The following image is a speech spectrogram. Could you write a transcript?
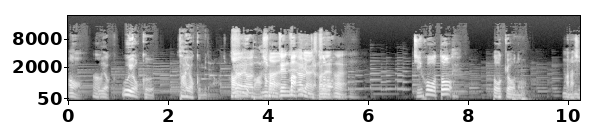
おう。うん右翼。右翼、左翼みたいな感じ。住む場所なんか全然あるんじゃないですかまあいいじゃないですかねね。はい地方と東京の話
